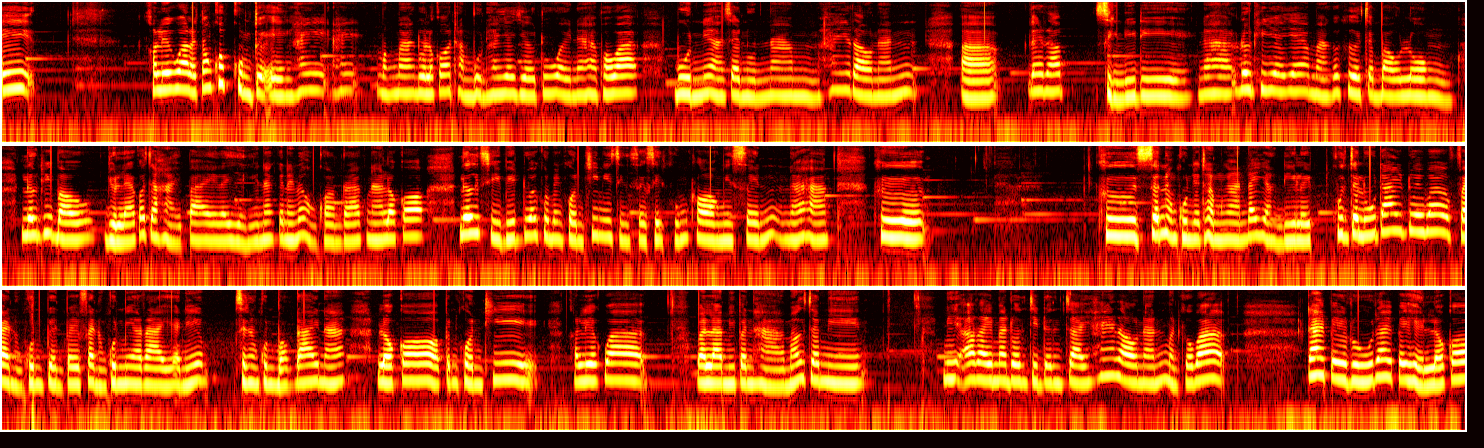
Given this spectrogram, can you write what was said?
เขาเรียกว่าอะไรต้องควบคุมตัวเองให้ให้มาก ๆ ด้วยแล้วก็ทำบุญให้เยอะ ๆ ด้วยนะคะเพราะว่าบุญเนี่ยจะหนุนนำให้เรานั้นเอ่อได้รับสิ่งดีๆนะคะเรื่องที่แย่ๆมาก็คือจะเบาลง เรื่องที่เบาอยู่แล้วก็จะหายไปอะไรอย่างนี้นะในเรื่องของความรักนะแล้วก็เรื่องชีวิตด้วยคุณเป็นคนที่มีสิ่งศักดิ์สิทธิ์คุ้มครองมีเซนต์นะคะคือ คือเซนของคุณจะทำงานได้อย่างดีเลย คุณจะรู้ได้ด้วยว่าแฟนของคุณเปลี่ยนไปแฟนของคุณมีอะไร อันนี้เซนของคุณบอกได้นะ แล้วก็เป็นคนที่เขาเรียกว่าเวลามีปัญหามักจะมีมีอะไรมาโดนจิตโดนใจให้เรานั้นเหมือนกับว่าได้ไปรู้ได้ไปเห็นแล้วก็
